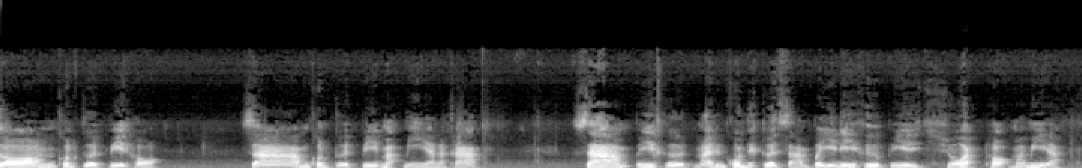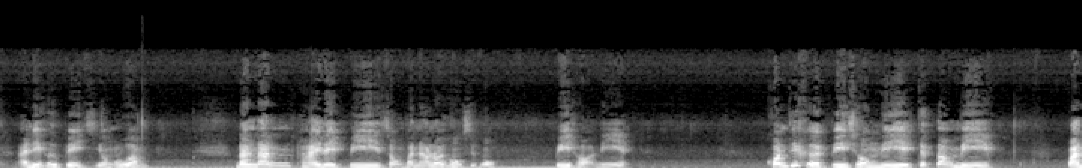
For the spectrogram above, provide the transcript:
สองคนเกิดปีเถาะสามคนเกิดปีมะเมียนะคะสามปีเกิดหมายถึงคนที่เกิดสามปีนี้คือปีชวดเถาะมะเมีย อันนี้คือปีชงร่วม ดังนั้นภายในปี 2566 ปีเถาะนี้ คนที่เกิดปีชงนี้จะต้องมีปัญ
